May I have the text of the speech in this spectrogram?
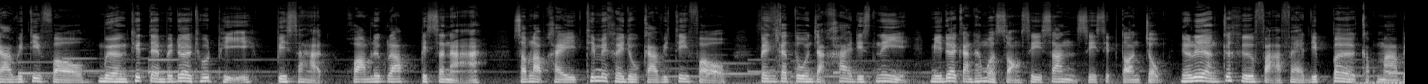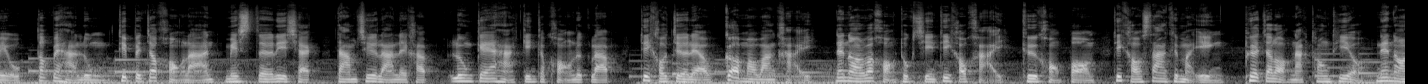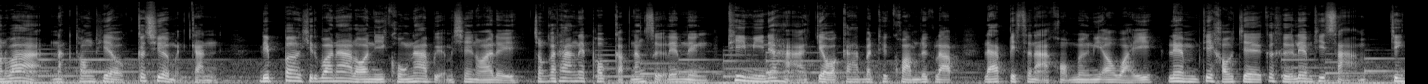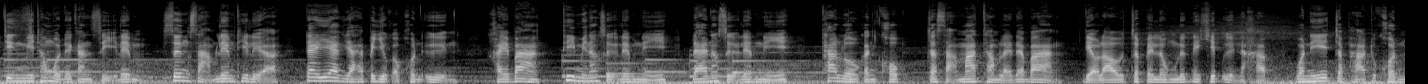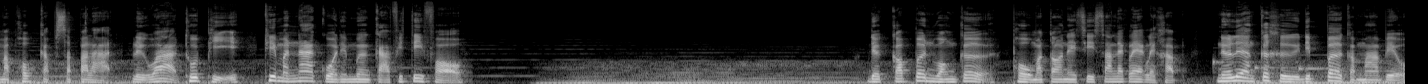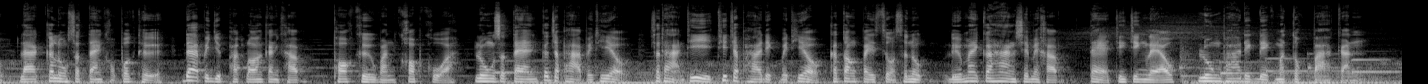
กาวิตี้ฟอลเมืองที่เต็มไปด้วยทูตผี ปีศาจความลึกลับปริศนาสำหรับใครที่ไม่เคยดู Gravity Fall เป็นการ์ตูนจากค่ายดิสนีย์มีด้วยกันทั้งหมด 2 ซีซั่น 40 ตอนจบ เนื้อเรื่องก็คือฝาแฝดดิปเปอร์กับมาเบล ต้องไปหาลุงที่เป็นเจ้าของร้าน Mystery Shack ตามชื่อร้านเลยครับ ลุงแกหากินกับของลึกลับ ที่เขาเจอแล้วก็เอามาวางขาย แน่นอนว่าของทุกชิ้นที่เขาขายคือของปลอมที่เขาสร้างขึ้นมาเอง เพื่อจะหลอกนักท่องเที่ยว แน่นอนว่านักท่องเที่ยวก็เชื่อเหมือนกันดิปเปอร์คิดว่าหน้าร้อนนี้คงน่าเบื่อไม่ใช่น้อยเลย จนกระทั่งได้พบกับหนังสือเล่มหนึ่ง ที่มีเนื้อหาเกี่ยวกับการบันทึกความลึกลับ และปริศนาของเมืองนี้เอาไว้ เล่มที่เขาเจอก็คือเล่มที่ 3 จริง ๆ มีทั้งหมดด้วยกัน 4 เล่ม ซึ่ง 3 เล่มที่เหลือ ได้แยกย้ายไปอยู่กับคนอื่น ใครบ้างที่มีหนังสือเล่มนี้ และหนังสือเล่มนี้ ถ้าโลกันครบจะสามารถทำอะไรได้บ้าง เดี๋ยวเราจะไปลงลึกในคลิปอื่นนะครับ วันนี้จะพาทุกคนมาพบกับสัประหลาด หรือว่าทูตผีที่มันน่ากลัวในเมืองกาฟิตี้ฟอล The g o b b l e n Wonger โผล่มาตอนในซีซั่นแรก ๆ เลยครับ เนื้อเรื่องก็คือดิปเปอร์กับมาเบลและก็ลงสแตนของพวกเธอ ได้ไปหยุดพักร้อนกันครับ เพราะคือวันครอบครัว ลุงสแตนก็จะพาไปเที่ยว สถานที่ที่จะพาเด็กไปเที่ยว ก็ต้องไปสวนสนุก หรือไม่ก็ห้างใช่ไหมครับ แต่จริงๆ แล้วลุงพาเด็กๆ มาตกปลากัน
